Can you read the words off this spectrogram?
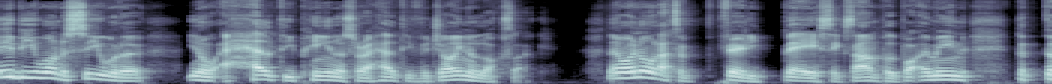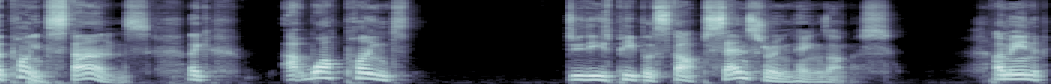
Maybe you want to see what a, you know, a healthy penis or a healthy vagina looks like. Now, I know that's a fairly base example, but I mean, the, the point stands. Like, at what point do these people stop censoring things on us? I mean,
